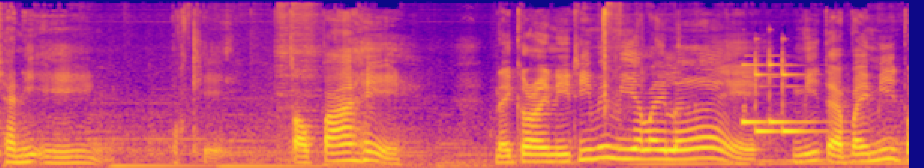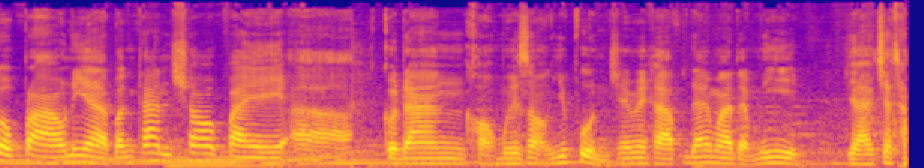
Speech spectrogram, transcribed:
แค่นี้เองโอเค ต่อไปในกรณีที่ไม่มีอะไรเลย มีแต่ใบมีดเปล่าๆเนี่ย บางท่านชอบไปอ่ากดังของมือสองญี่ปุ่นใช่ไหมครับ ได้มาแต่มีด อยากจะท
